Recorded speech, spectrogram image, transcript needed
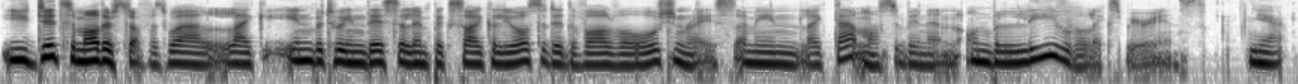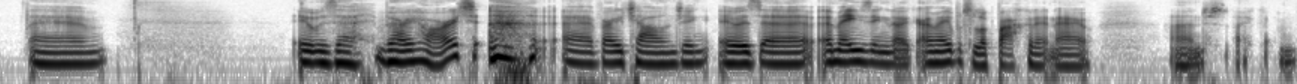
you did some other stuff as well. Like in between this Olympic cycle, you also did the Volvo Ocean Race. I mean, like that must have been an unbelievable experience. Yeah. Um, it was uh, very hard, uh, very challenging. It was uh, amazing. Like I'm able to look back on it now, and like I'm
